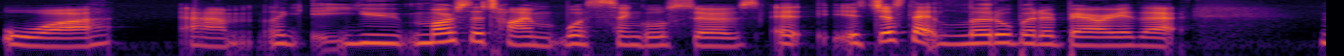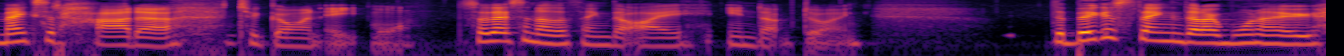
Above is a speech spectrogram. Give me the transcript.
or um, like you most of the time with single serves it, it's just that little bit of barrier that makes it harder to go and eat more. So that's another thing that I end up doing. The biggest thing that I want to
